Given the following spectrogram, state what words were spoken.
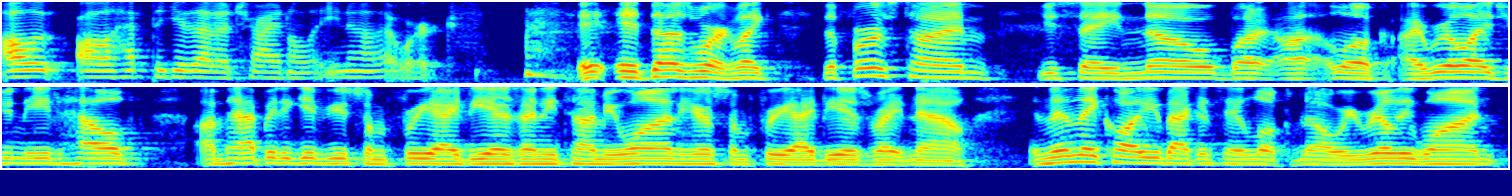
I'll I'll have to give that a try and I'll let you know how that works. It, it does work. Like the first time you say no, but uh, look, I realize you need help. I'm happy to give you some free ideas anytime you want. Here's some free ideas right now. And then they call you back and say, look, no, we really want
